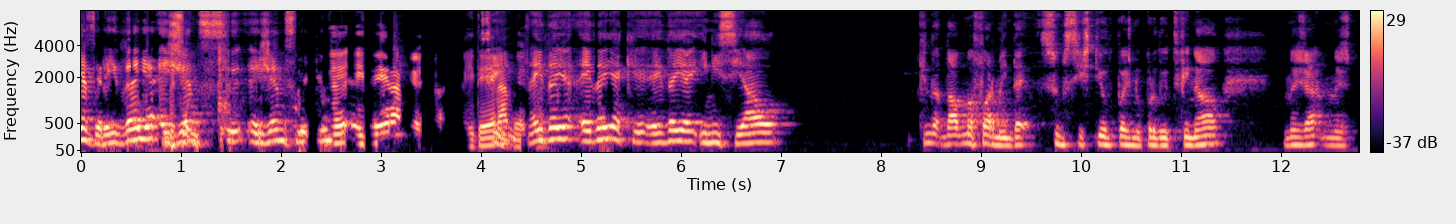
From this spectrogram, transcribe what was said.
quer dizer, a ideia a gente a gente a ideia era a mesma a ideia Sim, era a mesma. A ideia, a ideia é que a ideia inicial, que de alguma forma ainda subsistiu depois no produto final, mas, já, mas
